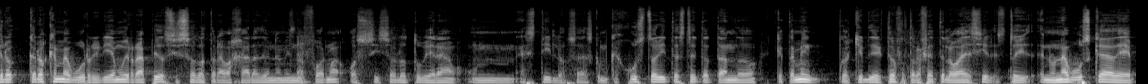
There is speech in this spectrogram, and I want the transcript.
creo, creo que me aburriría muy rápido si solo trabajara de una misma forma o si solo tuviera un estilo. ¿Sabes? Como que justo ahorita estoy tratando, que también cualquier director de fotografía te lo va a decir, estoy en una búsqueda de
